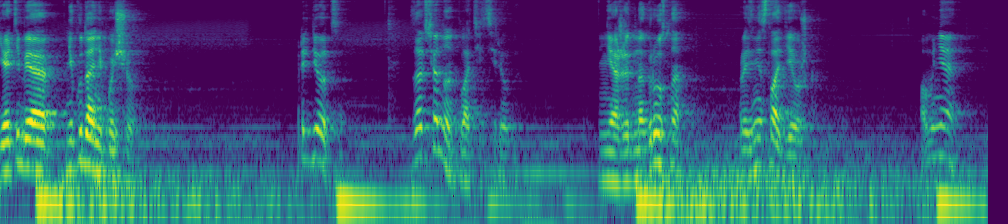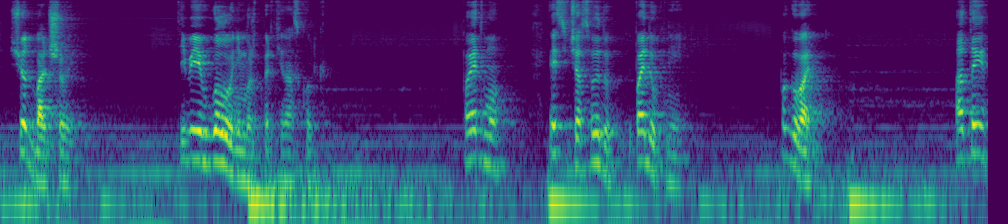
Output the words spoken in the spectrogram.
Я тебя никуда не пущу. Придется. За все надо платить, Серега. Неожиданно грустно произнесла девушка. У меня счет большой. Тебе и в голову не может прийти насколько. Поэтому я сейчас выйду и пойду к ней. Поговорю. А ты,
